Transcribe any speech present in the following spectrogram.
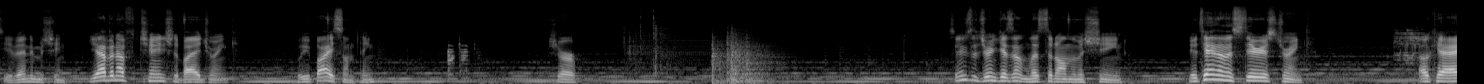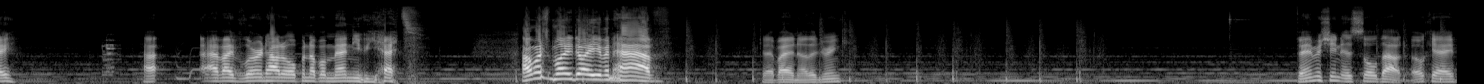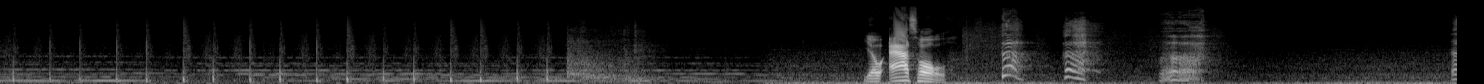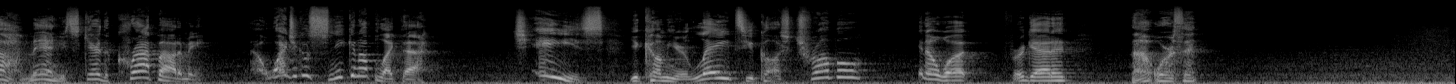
A vending machine. You have enough change to buy a drink. Will you buy something? Sure. Seems the drink isn't listed on the machine. You obtain a mysterious drink. Okay. Ha have I learned how to open up a menu yet? How much money do I even have? Can I buy another drink? Vending machine is sold out. Okay. Yo, asshole. Oh man, you scared the crap out of me. Why'd you go sneaking up like that? Jeez, you come here late, you cause trouble. You know what? Forget it. Not worth it.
